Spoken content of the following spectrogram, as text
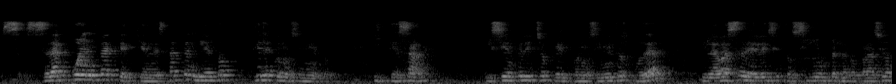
se da cuenta que quien le está atendiendo tiene conocimiento y que sabe. Y siempre he dicho que el conocimiento es poder y la base del éxito siempre es la preparación.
